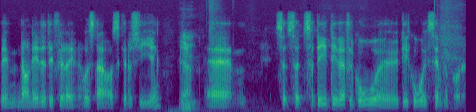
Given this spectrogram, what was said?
øh, når nettet det flytter ind hos dig også, kan du sige. Ikke? Ja. Øhm, så så, så det, det er i hvert fald gode, øh, det er gode eksempler på det.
